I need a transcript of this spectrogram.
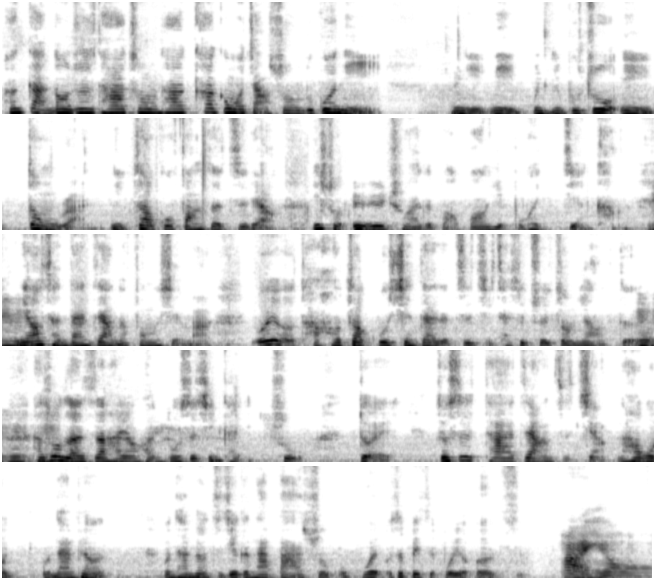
很感动，就是他从他他跟我讲说，如果你你你你不做你冻卵，你照顾放射治疗，你所孕育出来的宝宝也不会健康。嗯你要承担这样的风险嘛？唯有好好照顾现在的自己才是最重要的。嗯嗯，他说人生还有很多事情可以做，对，就是他这样子讲。然后我我男朋友。我男朋友直接跟他爸说：“我不会，我这辈子不会有儿子。哎呦，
